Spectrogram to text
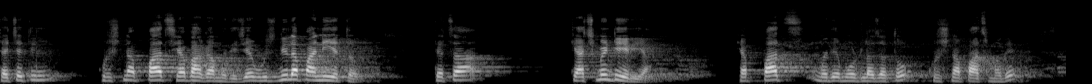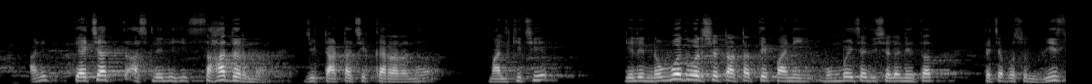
त्याच्यातील कृष्णा पाच ह्या भागामध्ये जे उजनीला पाणी येतं त्याचा कॅचमेंट एरिया ह्या पाचमध्ये मोडला जातो कृष्णा पाचमध्ये. आणि त्याच्यात असलेली ही सहा धरणं जी टाटाची करारानं मालकीची आहेत गेले नव्वद वर्ष टाटा ते पाणी मुंबईच्या दिशेला नेतात. त्याच्यापासून वीज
